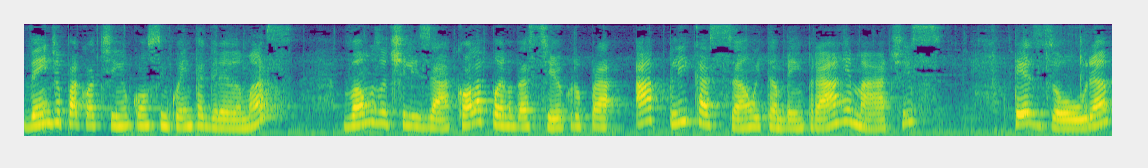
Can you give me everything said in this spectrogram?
vende o pacotinho com 50 gramas. Vamos utilizar cola pano da Círculo para aplicação e também para arremates, tesoura.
